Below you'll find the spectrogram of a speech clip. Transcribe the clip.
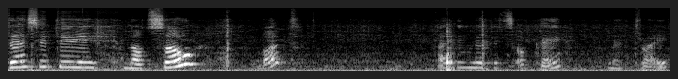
Density not so but I think that it's okay. Let's try it.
